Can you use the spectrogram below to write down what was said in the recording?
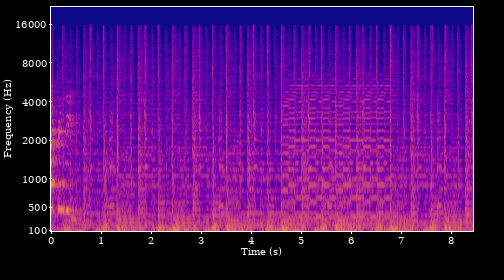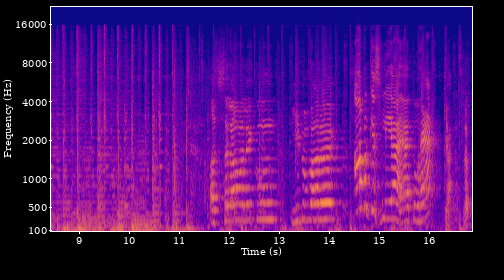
हटे जी। अस्सलाम वालेकुम ईद मुबारक। अब किस लिए आया तू है? क्या मतलब?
